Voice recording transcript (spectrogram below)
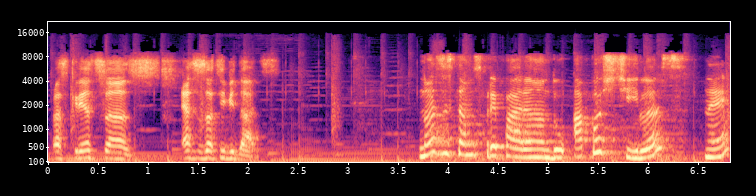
para as crianças essas atividades. Nós estamos preparando apostilas, né?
